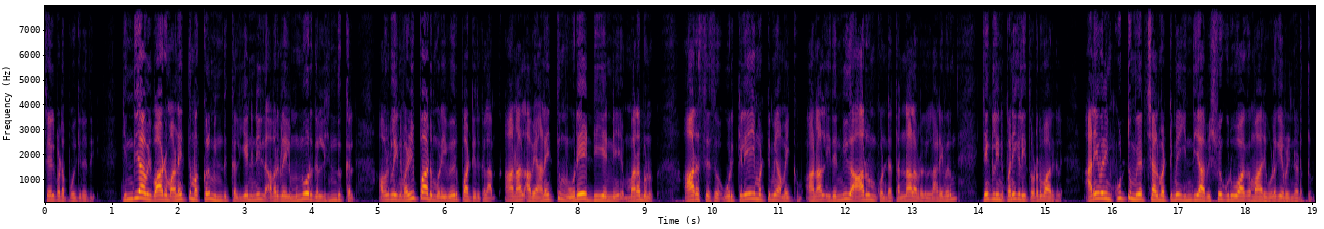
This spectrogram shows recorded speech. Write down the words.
செயல்படப் போகிறது. இந்தியாவில் வாழும் அனைத்து மக்களும் இந்துக்கள். ஏனெனில் அவர்களின் முன்னோர்கள் இந்துக்கள். அவர்களின் வழிபாடு முறை வேறுபாட்டிருக்கலாம் ஆனால் அவை அனைத்தும் ஒரே டிஎன்ஏ மரபணு. ஆர்எஸ்எஸ்ஓ ஒரு கிளையை மட்டுமே அமைக்கும். ஆனால் இதன் மீது ஆர்வம் கொண்ட தன்னாளவர்கள் அனைவரும் எங்களின் பணிகளை தொடர்வார்கள். அனைவரின் கூட்டு முயற்சியால் மட்டுமே இந்தியா விஸ்வகுருவாக மாறி உலகை வழிநடத்தும்.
